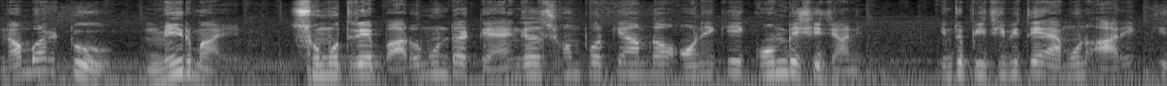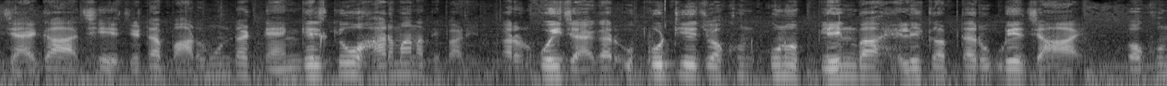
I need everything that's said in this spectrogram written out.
নাম্বার টু, মিরমাইন। সমুদ্রে বারোমুন্ডা ট্যাঙ্গেল সম্পর্কে আমরা অনেকেই কম বেশি জানি, কিন্তু পৃথিবীতে এমন আরেকটি জায়গা আছে যেটা বারোমুন্ডা ট্যাঙ্গেলকেও হার মানাতে পারে। কারণ ওই জায়গার উপর দিয়ে যখন কোনো প্লেন বা হেলিকপ্টার উড়ে যায়, তখন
